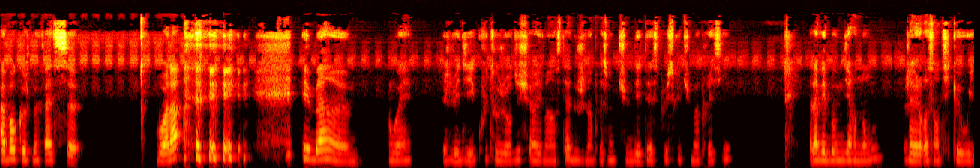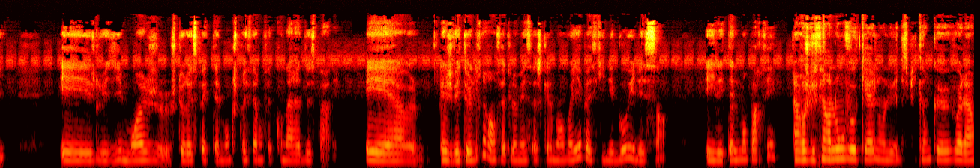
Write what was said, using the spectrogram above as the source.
avant que je me fasse, euh, voilà, et ben, ouais, je lui ai dit, écoute, aujourd'hui, je suis arrivée à un stade où j'ai l'impression que tu me détestes plus que tu m'apprécies. Elle avait beau me dire non, j'avais le ressenti que oui. Et je lui ai dit, moi, je, te respecte tellement que je préfère en fait qu'on arrête de se parler. Et, euh, et, je vais te lire en fait le message qu'elle m'a envoyé parce qu'il est beau, il est sain et il est tellement parfait. Alors je lui fais un long vocal en lui expliquant que voilà,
